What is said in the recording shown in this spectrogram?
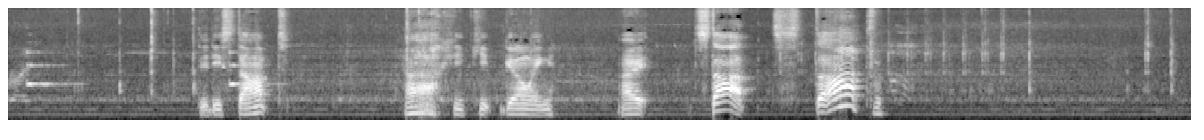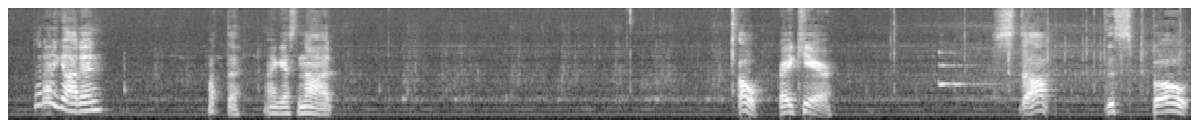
right. Did he stop? Ah, he keep going. I Stop! Stop! That I got in. What the? I guess not. Oh, right here. Stop this boat.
